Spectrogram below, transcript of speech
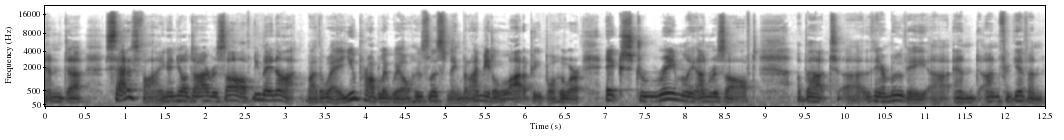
and uh, satisfying, and you'll die resolved. You may not, by the way. You probably will, who's listening, but I meet a lot of people who are extremely unresolved about uh, their movie uh, and Unforgiven.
